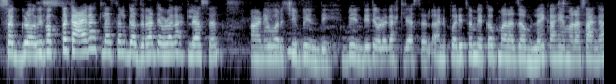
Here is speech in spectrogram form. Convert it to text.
सगळं मी फक्त काय घातलं असेल गजरा तेवढं घातलं असेल आणि वरची बिंदी बिंदी तेवढं घातली असेल. आणि परीचा मेकअप मला जमलाय का हे मला सांगा.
